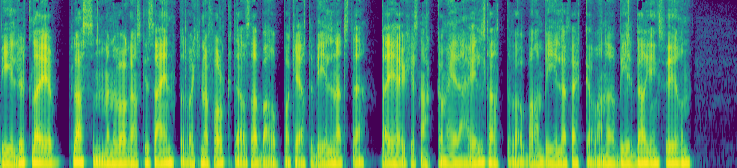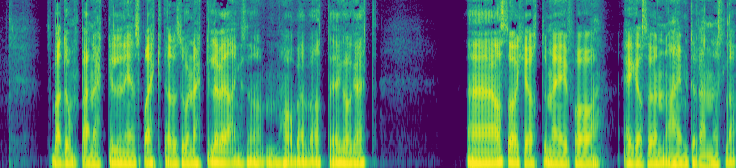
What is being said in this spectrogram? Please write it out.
bilutleieplassen, men det var ganske seint, og det var ikke noe folk der, så jeg bare parkerte bilen et sted. De har jo ikke snakka med i det hele tatt, det var jo bare en bil jeg fikk av han der bilbergingsfyren. Så bare dumpa jeg nøkkelen i en sprekk der det sto nøkkellevering, så håper jeg bare at det går greit. Eh, og så kjørte vi fra Egersund og hjem til Vennesla.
